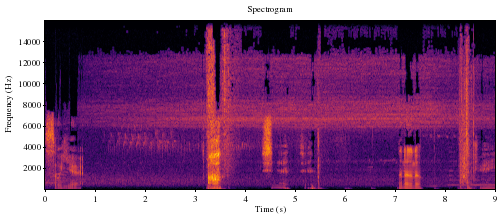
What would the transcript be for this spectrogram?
So yeah. Ah! Shit. No, no, no, no. Okay.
